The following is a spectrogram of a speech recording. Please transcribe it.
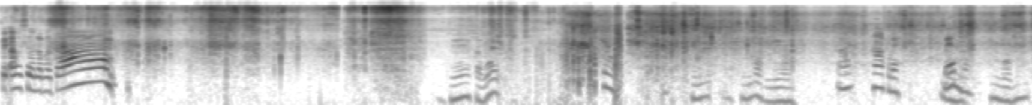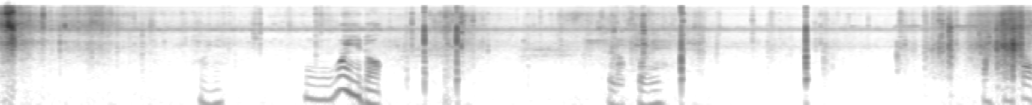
ไปเอาเสือละบ่ต้อมเด้ละโงกดอกเห็นเห็นดอกเดียว เอาหักเลยแม่นบ่บ่แม่นโอ้ยโอ้ยดอกดอกสวยไปไปต่อ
